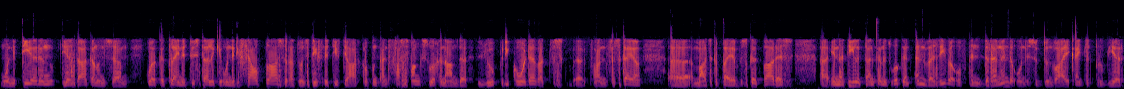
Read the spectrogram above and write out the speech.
monitering. Deesdae kan ons um, ook 'n klein toestelletjie onder die vel plaas sodat ons definitief die hartkloping kan vasvang sogenaamde loop recorder wat vers, uh, van verskeie uh, maatskappye beskikbaar is. Uh, en natuurlik dan kan ons ook 'n invasiewe of indringende ondersoek doen waar ek eintlik probeer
